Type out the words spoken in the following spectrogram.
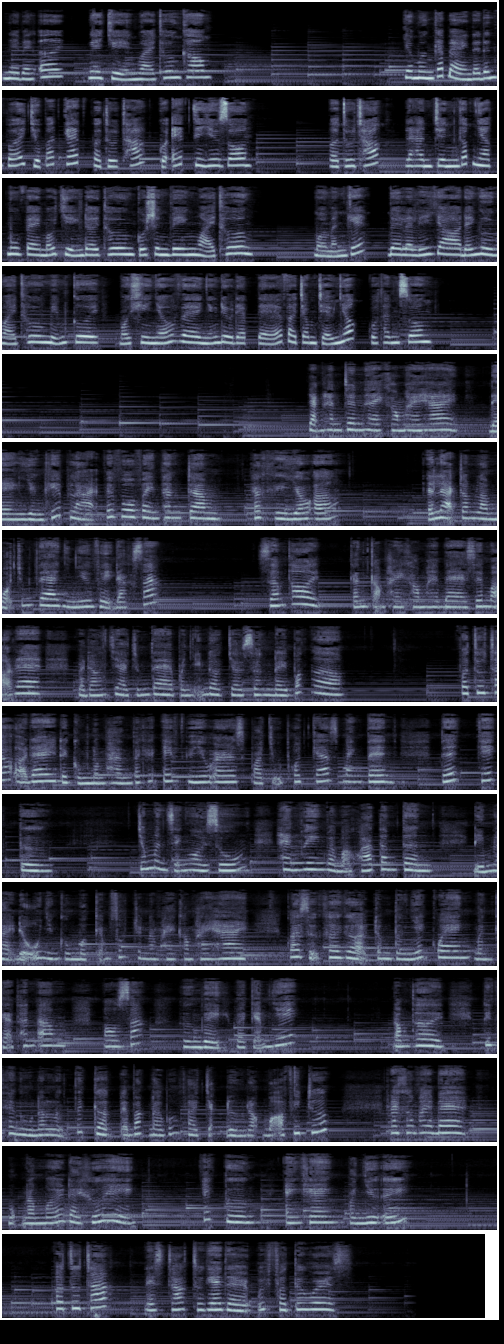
Này bạn ơi, nghe chuyện ngoại thương không? Chào mừng các bạn đã đến với chuỗi podcast và thu Talk của FTU Zone. Và thu Talk là hành trình góp nhặt mua về mẫu chuyện đời thương của sinh viên ngoại thương. Mọi mảnh ghép đều là lý do để người ngoại thương mỉm cười mỗi khi nhớ về những điều đẹp đẽ và trong trẻo nhất của thanh xuân. Chặng hành trình 2022 đang dừng khép lại với vô vàn thăng trầm, khắc ghi dấu ấn. Để lại trong lòng mỗi chúng ta những như vị đặc sắc. Sớm thôi, cánh cổng 2023 sẽ mở ra và đón chào chúng ta bằng những đợt chào xuân đầy bất ngờ. Và Tu Talk ở đây để cùng đồng hành với các viewers và chuỗi podcast mang tên Tết Khét Tường. Chúng mình sẽ ngồi xuống, hàng huyên và mở khóa tâm tình, điểm lại đủ những cung bậc cảm xúc trong năm 2022 qua sự khơi gợi trong từng giác quan bằng cả thanh âm, màu sắc, hương vị và cảm giác. Đồng thời, tiếp theo nguồn năng lượng tích cực để bắt đầu bước vào chặng đường rộng mở phía trước. 2023, một năm mới đầy hứa hẹn, khét tường, an khang và như ý. For to talk, let's talk together with For the words.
